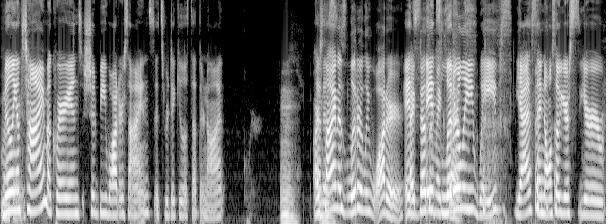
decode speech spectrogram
millionth time, Aquarians should be water signs. It's ridiculous that they're not. Mm. Our sign is, is, literally water. It's, it doesn't it's literally waves. Yes, and also your your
